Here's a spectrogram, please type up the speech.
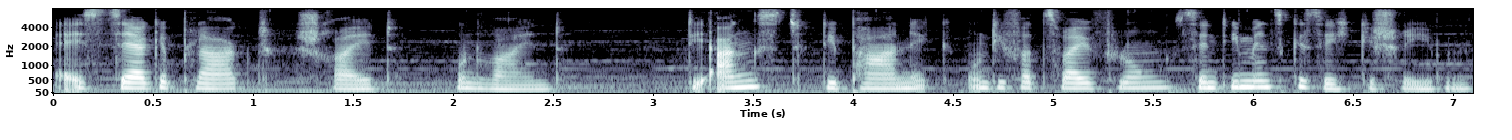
Er ist sehr geplagt, schreit und weint. Die Angst, die Panik und die Verzweiflung sind ihm ins Gesicht geschrieben.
